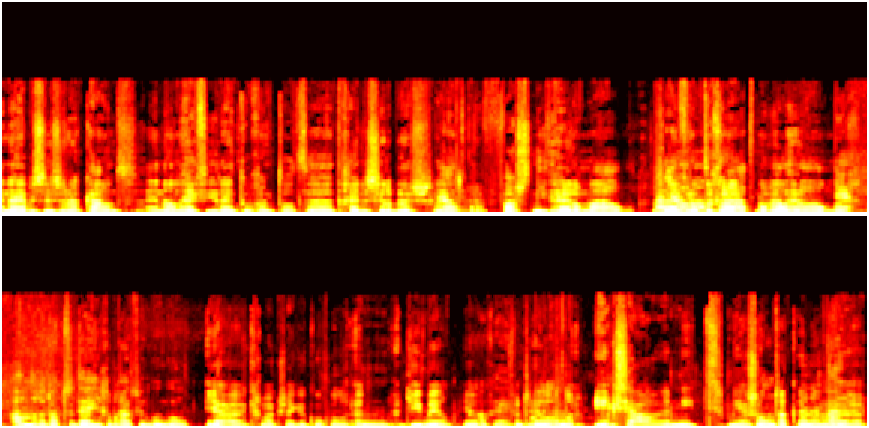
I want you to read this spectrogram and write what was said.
En dan hebben ze dus een account. En dan heeft iedereen toegang tot uh, het gele syllabus. Ja, vast niet helemaal. Maar Cijfer op de graad, maar wel heel handig. Ja. Andere dokter Deen, gebruikt u Google? Ja, ik gebruik zeker Google en Gmail. Ja, okay. Ik vind het heel handig. Ik zou niet meer zonder kunnen. Nee. Nee,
